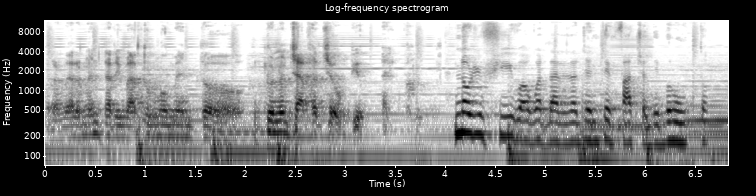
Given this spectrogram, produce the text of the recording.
Era veramente arrivato un momento in cui non ce la facevo più. Ecco. Non riuscivo a guardare la gente in faccia di brutto.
